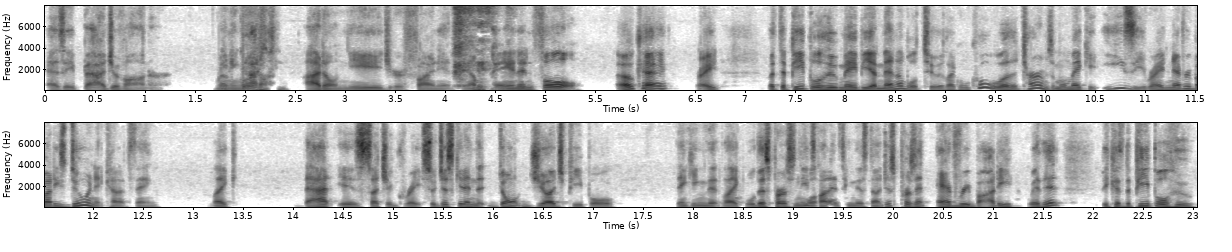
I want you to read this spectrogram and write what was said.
as a badge of honor meaning I don't I don't need your financing. I'm paying in full. Okay, right? But the people who may be amenable to it, like, well, cool, what are the terms? And we'll make it easy, right? And everybody's doing it kind of thing. Like that is such a great. So just get in the don't judge people thinking that like, well, this person needs Well- financing, this not just present everybody with it because the people who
